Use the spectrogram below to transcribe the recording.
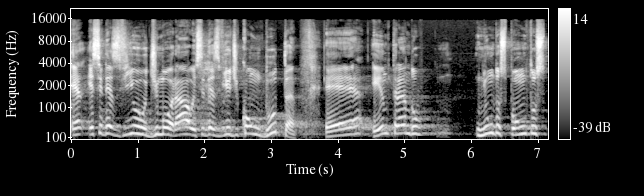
é, esse desvio de moral, esse desvio de conduta, é, entra no, em um dos pontos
